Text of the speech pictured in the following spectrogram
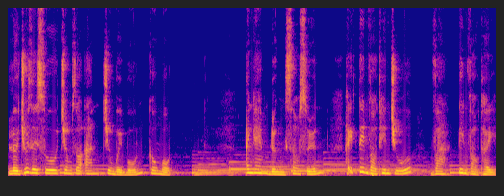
Lời Chúa Giêsu trong Gioan chương 14 câu 1 Anh em đừng sao xuyến, hãy tin vào Thiên Chúa và tin vào Thầy.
